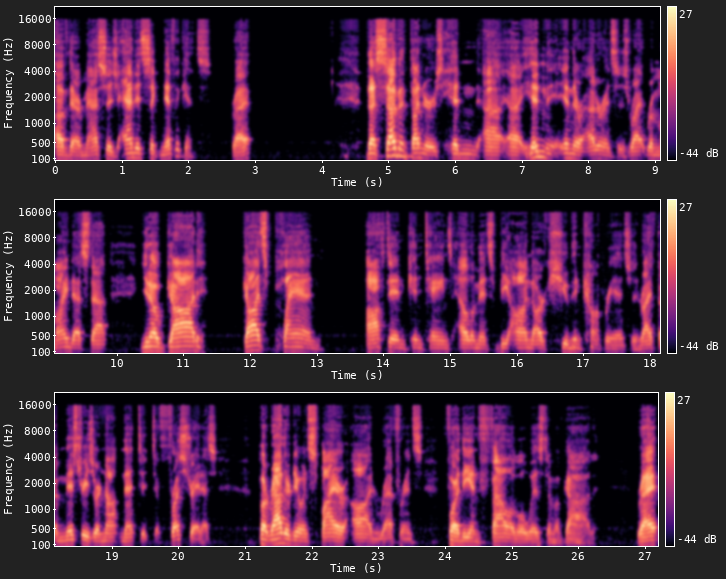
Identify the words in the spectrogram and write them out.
of their message and its significance, right? The seven thunders hidden, uh, uh, hidden in their utterances, right, remind us that you know god god's plan often contains elements beyond our human comprehension right? The mysteries are not meant to, to frustrate us but rather to inspire awe and reverence for the infallible wisdom of god right?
